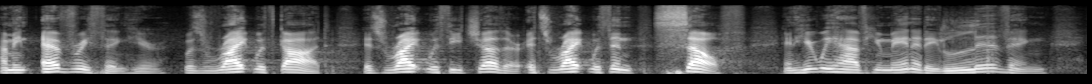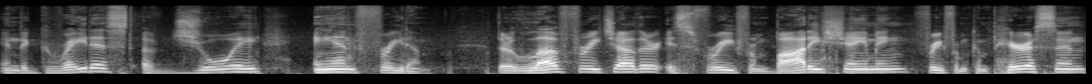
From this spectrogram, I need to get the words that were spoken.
I mean, everything here was right with God. It's right with each other. It's right within self. And here we have humanity living in the greatest of joy and freedom. Their love for each other is free from body shaming, free from comparison,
